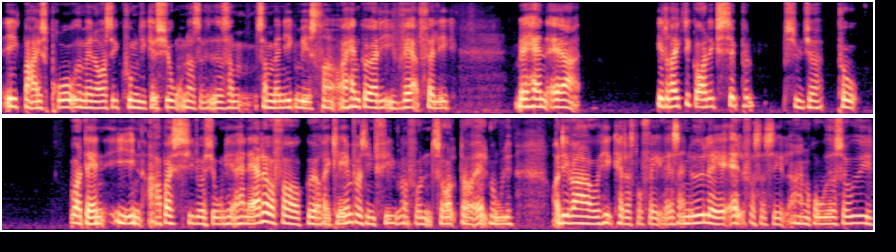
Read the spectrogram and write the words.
ikke bare i sproget, men også i kommunikationen og så videre, som, som man ikke mestrer. Og han gør det i hvert fald ikke. Men han er et rigtig godt eksempel, synes jeg, på, hvordan i en arbejdssituation her. Han er der jo for at gøre reklame for sin film og få den solgt og alt muligt. Og det var jo helt katastrofalt. Altså han ødelagde alt for sig selv, og han roder sig ud i...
